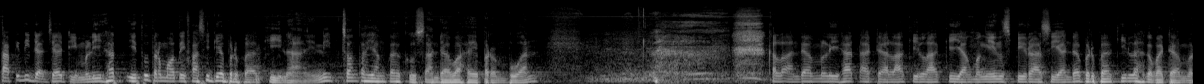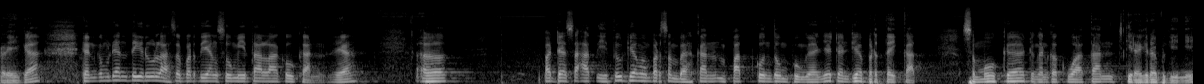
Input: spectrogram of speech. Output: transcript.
tapi tidak jadi melihat itu termotivasi dia berbagi. Nah, ini contoh yang bagus Anda wahai perempuan. Kalau Anda melihat ada laki-laki yang menginspirasi Anda, berbagilah kepada mereka dan kemudian tirulah seperti yang Sumita lakukan ya. Uh, pada saat itu dia mempersembahkan empat kuntum bunganya dan dia bertekad semoga dengan kekuatan kira-kira begini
